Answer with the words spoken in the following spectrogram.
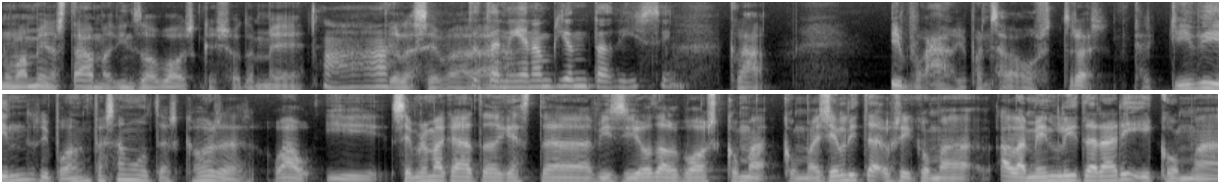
Normalment estàvem a dins del bosc, que això també ah, té la seva... Te tenien ambientadíssim. Clar. I uau, jo pensava, ostres, que aquí dins hi poden passar moltes coses. Uau, i sempre m'ha quedat aquesta visió del bosc com a, com a gent liter... o sigui, com a element literari i com a,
